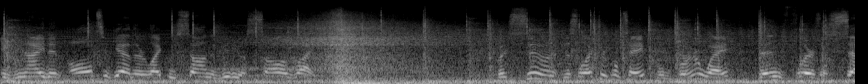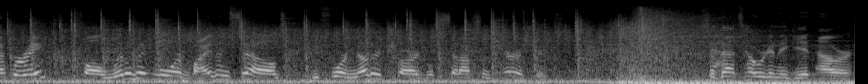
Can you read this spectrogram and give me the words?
ignite it all together like we saw in the video, solid light. But soon, this electrical tape will burn away, then the flares will separate, fall a little bit more by themselves before another charge will set off some parachutes. So that's how we're gonna get our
